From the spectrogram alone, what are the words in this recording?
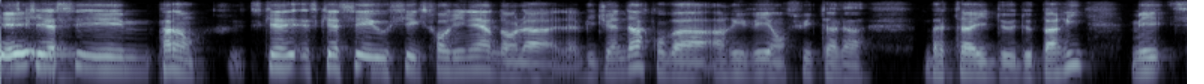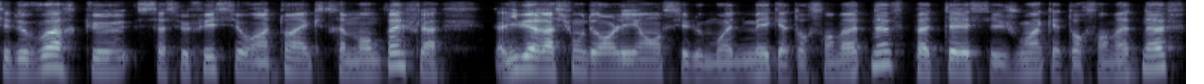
Et, ce qui est assez, pardon, ce qui est, ce qui est assez aussi extraordinaire dans la, la vie de Jeanne d'Arc, on va arriver ensuite à la bataille de, de Paris, mais c'est de voir que ça se fait sur un temps extrêmement bref. La, la libération d'Orléans, c'est le mois de mai 1429, Patay, c'est juin 1429,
